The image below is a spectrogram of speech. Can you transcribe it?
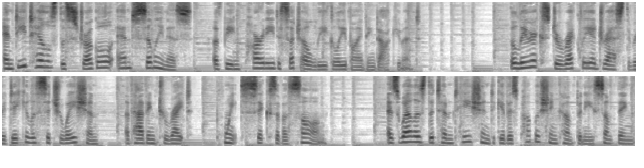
and details the struggle and silliness of being party to such a legally binding document. The lyrics directly address the ridiculous situation of having to write point 0.6 of a song, as well as the temptation to give his publishing company something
